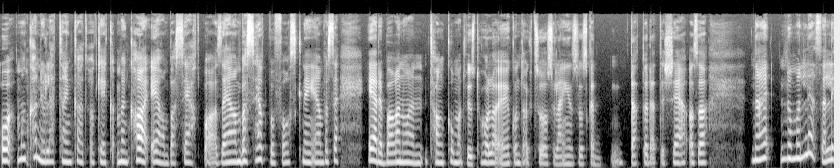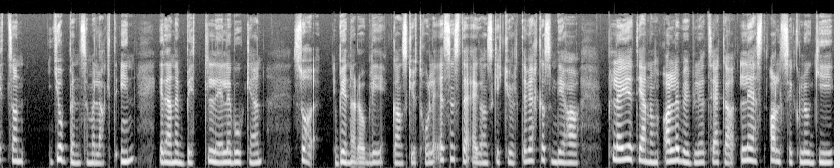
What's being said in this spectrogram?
Og man kan jo lett tenke at ok, men hva er han basert på? Altså, er han basert på forskning? Er, basert, er det bare noen tanker om at hvis du holder øyekontakt så og så lenge, så skal dette og dette skje? Altså, nei, når man leser litt sånn jobben som er lagt inn i denne bitte lille boken, så begynner det å bli ganske utrolig. Jeg syns det er ganske kult. Det virker som de har pløyet gjennom alle biblioteker, lest all psykologi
